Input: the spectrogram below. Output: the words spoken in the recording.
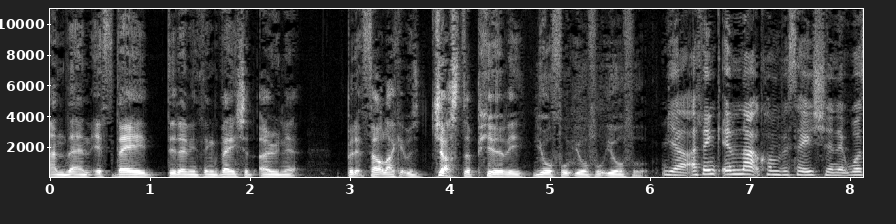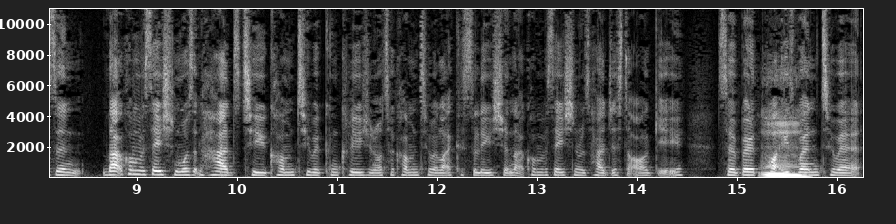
and then if they did anything, they should own it. But it felt like it was just a purely your fault, your fault, your fault. Yeah, I think in that conversation, it wasn't that conversation wasn't had to come to a conclusion or to come to a, like a solution. That conversation was had just to argue. So both parties mm. went to it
